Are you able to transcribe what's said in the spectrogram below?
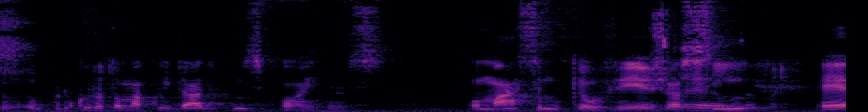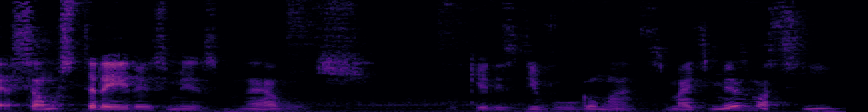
eu, eu, procuro tomar cuidado com spoilers. O máximo que eu vejo é, assim é, são os trailers mesmo, né? Os, o que eles divulgam antes. Mas mesmo assim,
